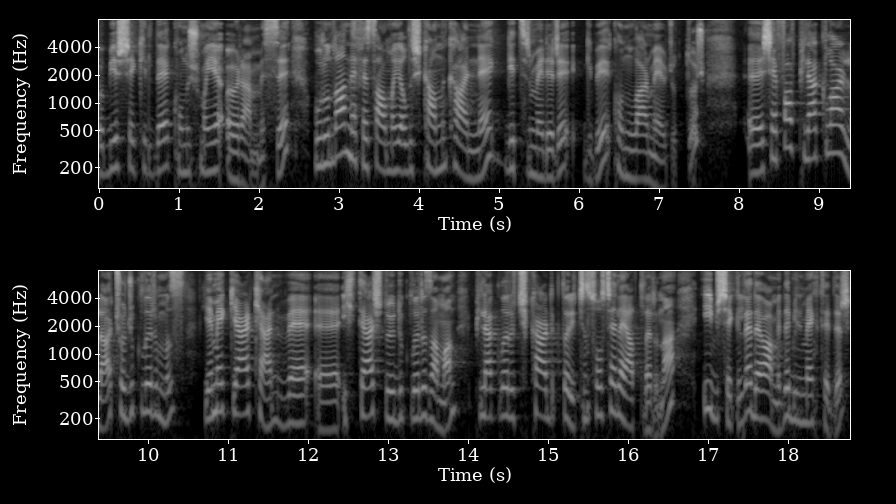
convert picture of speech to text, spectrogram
e, bir şekilde konuşmayı öğrenmesi, burundan nefes almayı alışkanlık haline getirmeleri gibi konular mevcuttur. E, şeffaf plaklarla çocuklarımız yemek yerken ve e, ihtiyaç duydukları zaman plakları çıkardıkları için sosyal hayatlarına iyi bir şekilde devam edebilmektedir.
